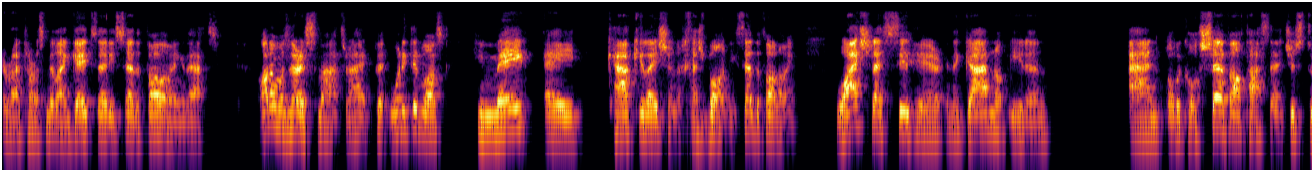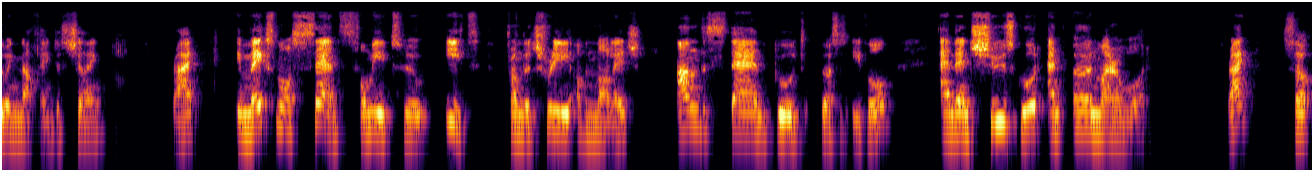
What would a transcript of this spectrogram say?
right Horace Miller and Gates said he said the following that adam was very smart right? But what he did was he made a calculation a cheshbon. He said the following why should i sit here in the garden of eden and what we call shev al just doing nothing just chilling right it makes more sense for me to eat from the tree of knowledge, understand good versus evil, and then choose good and earn my reward. Right? So,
